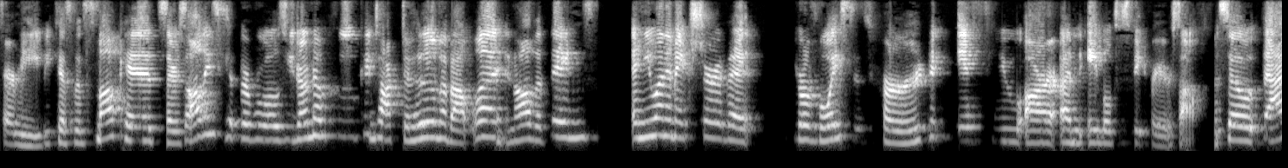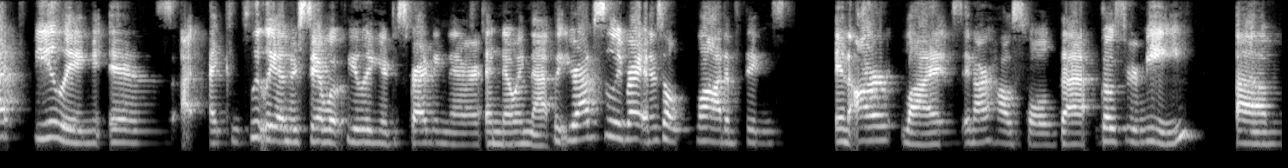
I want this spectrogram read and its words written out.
for me because with small kids, there's all these HIPAA rules. You don't know who can talk to whom about what and all the things. And you want to make sure that your voice is heard if you are unable to speak for yourself. So that feeling is, I, I, completely understand what feeling you're describing there and knowing that, but you're absolutely right. And there's a lot of things in our lives, in our household that go through me. Um,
